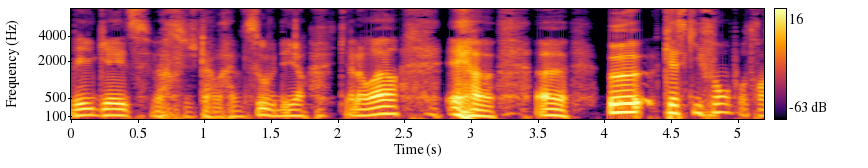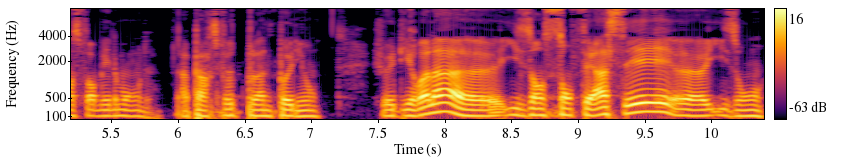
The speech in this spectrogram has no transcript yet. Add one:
Bill Gates, je devrais me souvenir, quelle horreur. Et euh, euh, eux, qu'est-ce qu'ils font pour transformer le monde À part se faire plein de pognon? Je veux dire, voilà, ils en sont fait assez, ils ont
